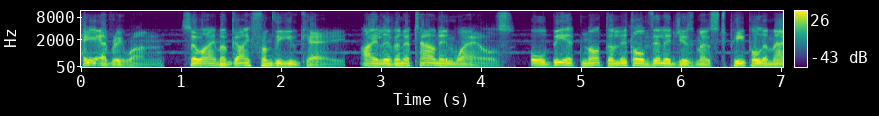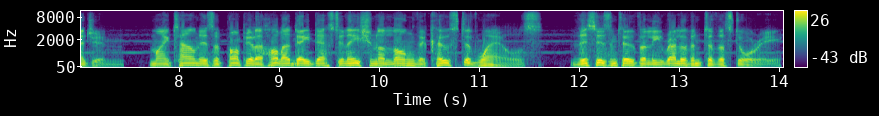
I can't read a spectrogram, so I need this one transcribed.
Hey everyone, so I'm a guy from the UK. I live in a town in Wales, albeit not the little villages most people imagine. My town is a popular holiday destination along the coast of Wales. This isn't overly relevant to the story,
